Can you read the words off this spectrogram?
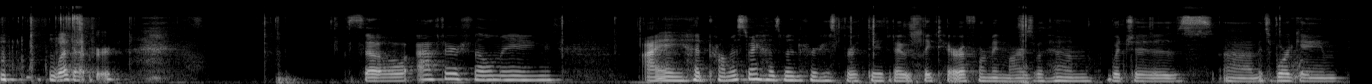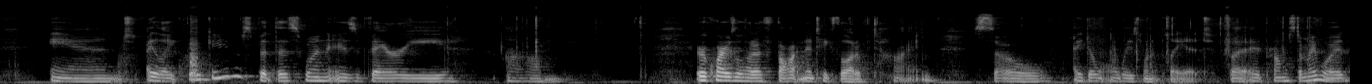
whatever. So after filming, I had promised my husband for his birthday that I would play Terraforming Mars with him, which is, um, it's a board game and I like board games, but this one is very, um, it requires a lot of thought and it takes a lot of time. So I don't always want to play it, but I had promised him I would.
